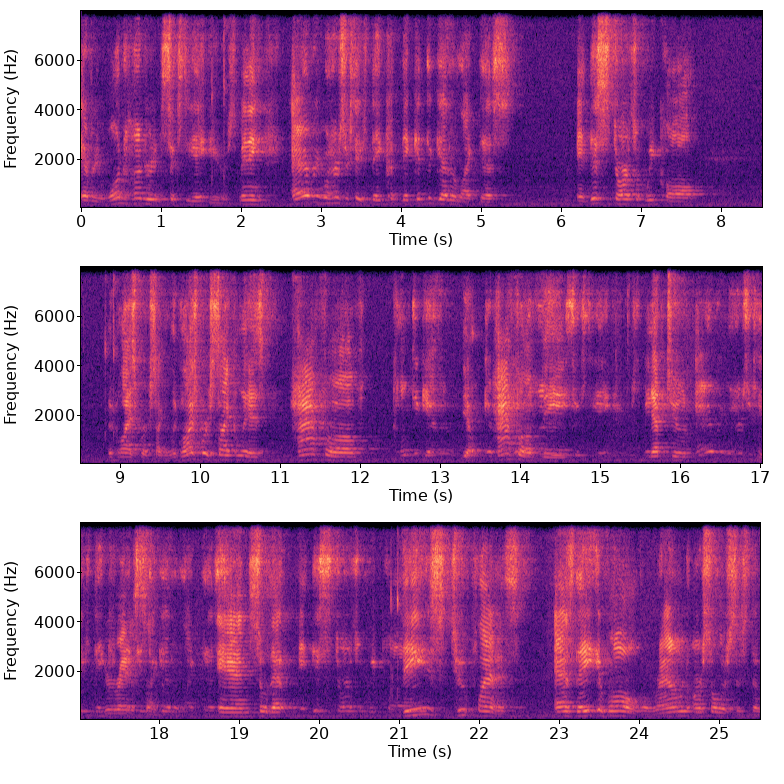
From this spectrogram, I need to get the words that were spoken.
every 168 years, meaning every 168 years they, they get together like this, and this starts what we call the Gleissberg cycle. The Gleissberg cycle is half of come together, you know, half of the Neptune Uranus cycle. And so that these two planets, as they evolve around our solar system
